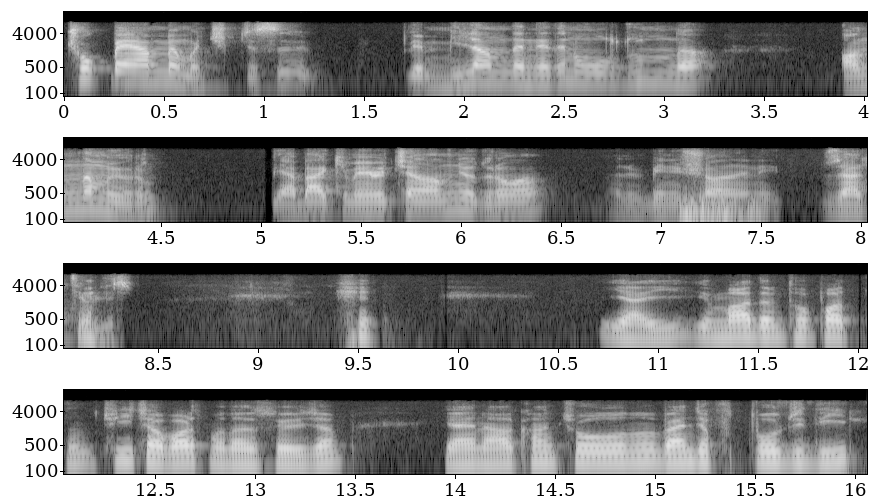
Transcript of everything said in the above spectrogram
çok beğenmem açıkçası ve Milan'da neden olduğunu da anlamıyorum. Ya belki Mehmetcan anlıyordur ama hani beni şu an hani düzeltebilir. Ya madem top attın hiç abartmadan söyleyeceğim. Yani Hakan Çoğulu'nu bence futbolcu değil.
